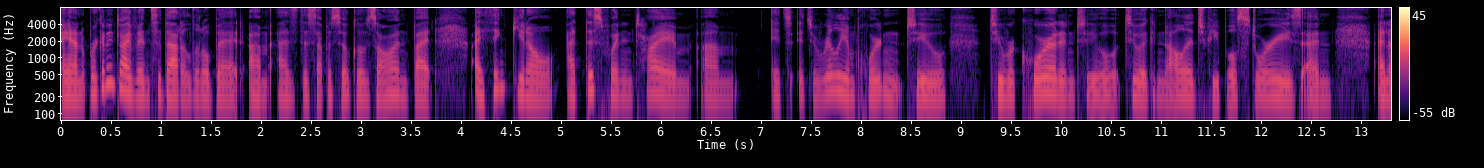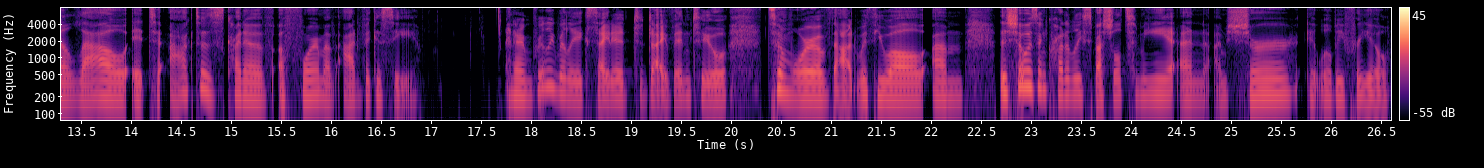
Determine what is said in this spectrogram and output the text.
and we're going to dive into that a little bit um, as this episode goes on. But I think, you know, at this point in time, um, it's it's really important to to record and to to acknowledge people's stories and and allow it to act as kind of a form of advocacy and I'm really, really excited to dive into to more of that with you all. Um, this show is incredibly special to me, and I'm sure it will be for you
